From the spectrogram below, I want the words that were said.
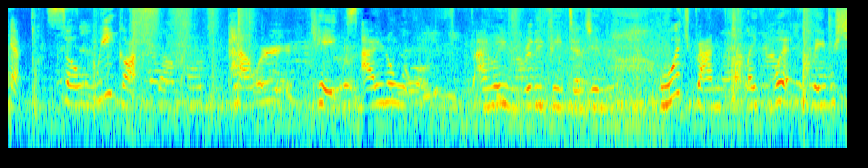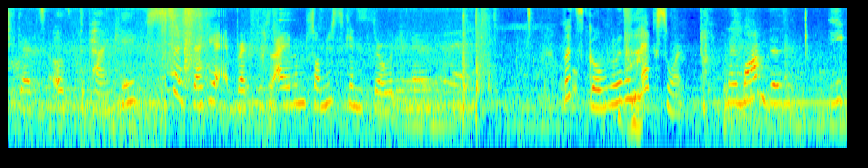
yeah. So we got some power cakes. I don't know, I don't even really pay attention which brand, like what flavor she gets of the pancakes. It's a second breakfast item, so I'm just gonna throw it in there. Let's go for the next one. My mom doesn't eat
